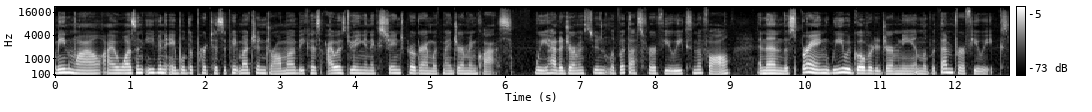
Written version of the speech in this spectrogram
Meanwhile, I wasn't even able to participate much in drama because I was doing an exchange program with my German class. We had a German student live with us for a few weeks in the fall, and then in the spring, we would go over to Germany and live with them for a few weeks.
